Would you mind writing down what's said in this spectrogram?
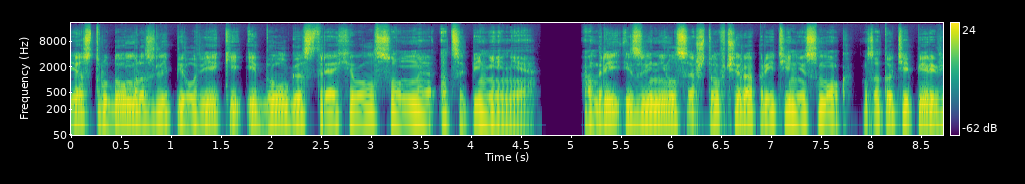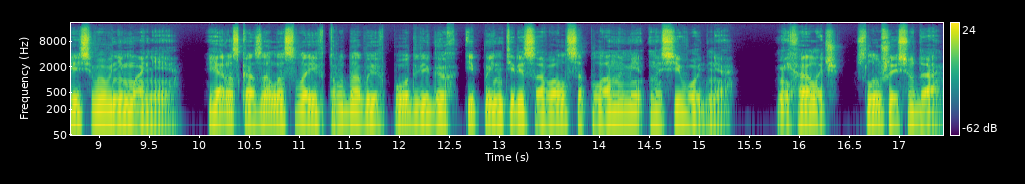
Я с трудом разлепил веки и долго стряхивал сонное оцепенение. Андрей извинился, что вчера прийти не смог, зато теперь весь во внимании. Я рассказал о своих трудовых подвигах и поинтересовался планами на сегодня. «Михалыч, слушай сюда».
